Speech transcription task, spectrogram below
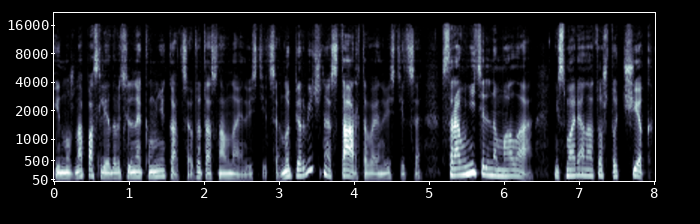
и нужна последовательная коммуникация. Вот это основная инвестиция. Но первичная, стартовая инвестиция сравнительно мала, несмотря на то, что чек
